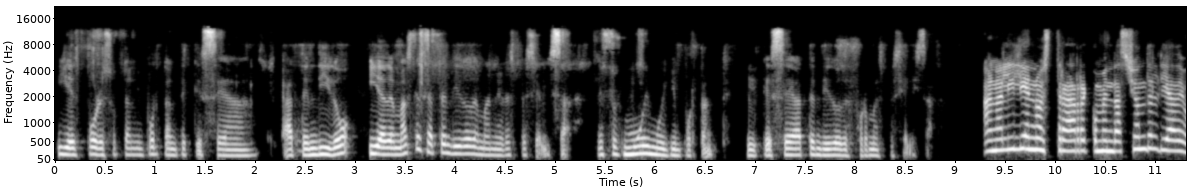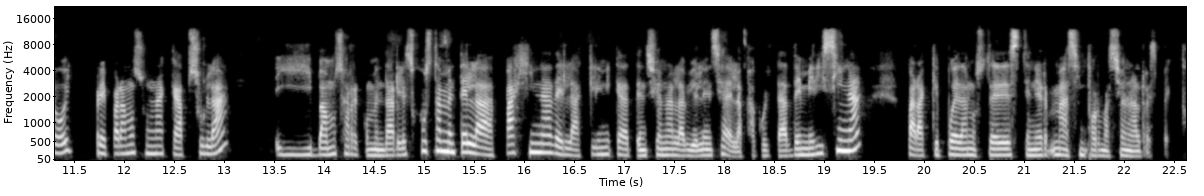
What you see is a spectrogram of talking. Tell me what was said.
y es por eso tan importante que sea atendido y además que sea atendido de manera especializada. Esto es muy, muy importante, el que sea atendido de forma especializada. Ana Lilia, nuestra recomendación del día de hoy, preparamos una cápsula y vamos a recomendarles justamente la página de la Clínica de Atención a la Violencia de la Facultad de Medicina para que puedan ustedes tener más información al respecto.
